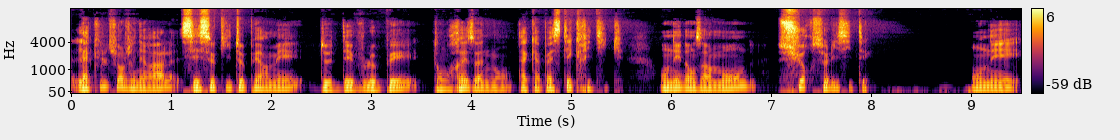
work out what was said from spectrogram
La culture générale, c'est ce qui te permet de développer ton raisonnement, ta capacité critique. On est dans un monde sursollicité. On est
